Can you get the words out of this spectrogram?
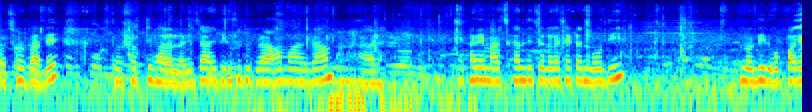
বছর বাদে। তো সত্যি ভালো লাগে। চারিদিকে শুধু গ্রাম আর গ্রাম। আর এখানে মাঝখান দিয়ে চলে গেছে একটা নদী। নদীর ওপারে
